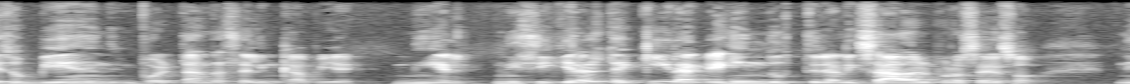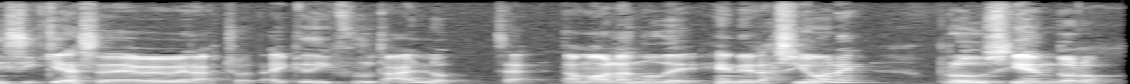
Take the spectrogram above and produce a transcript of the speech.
Y eso es bien importante hacer hincapié. Ni, el, ni siquiera el tequila, que es industrializado el proceso, ni siquiera se debe beber a shot. Hay que disfrutarlo. O sea, estamos hablando de generaciones produciéndolo,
